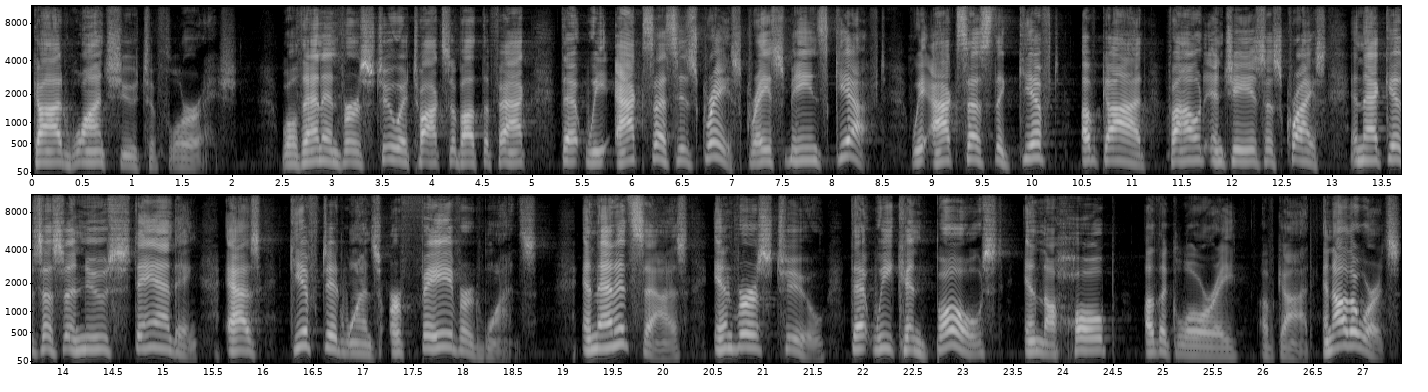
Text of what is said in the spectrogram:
God wants you to flourish. Well, then in verse 2, it talks about the fact that we access His grace. Grace means gift. We access the gift of God found in Jesus Christ. And that gives us a new standing as gifted ones or favored ones. And then it says in verse 2 that we can boast in the hope of the glory of God. In other words,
